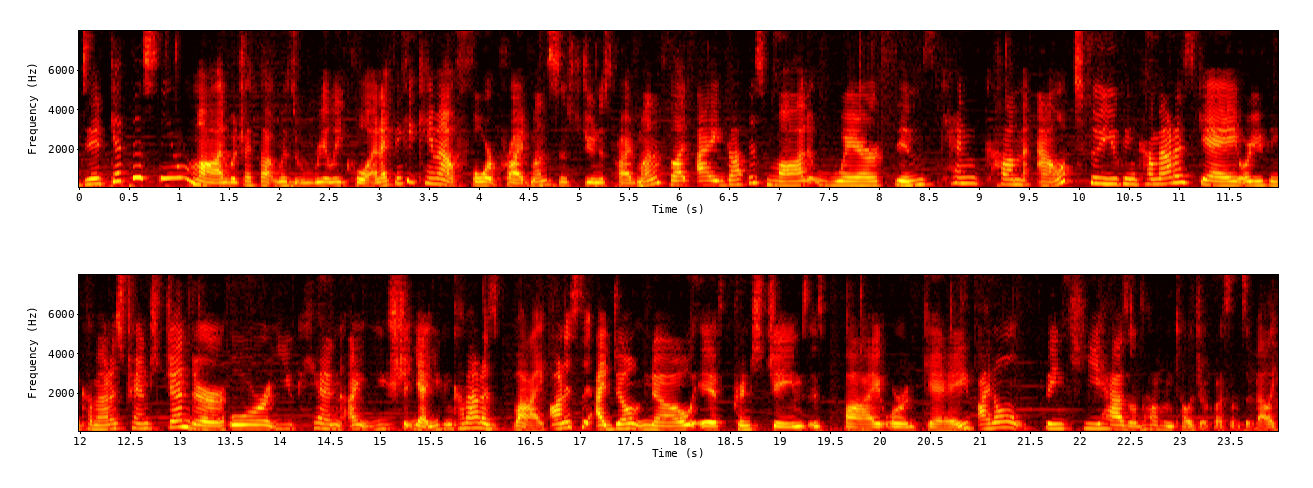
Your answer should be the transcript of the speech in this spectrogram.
did get this new mod, which I thought was really cool. And I think it came out for Pride Month since June is Pride Month. But I got this mod where Sims can come out. So you can come out as gay or you can come out as transgender or you can, I, you should, yeah, you can come out as bi. Honestly, I don't know if Prince James is bi or gay. I don't think he has I'll have him tell a joke about Sunset Valley.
